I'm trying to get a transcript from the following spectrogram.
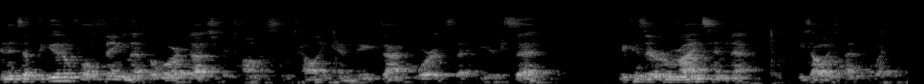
And it's a beautiful thing that the Lord does for Thomas in telling him the exact words that he had said, because it reminds him that he's always been with him.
